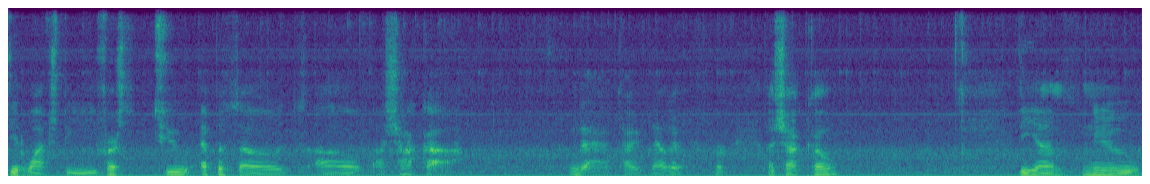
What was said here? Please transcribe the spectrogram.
did watch the first two episodes of Ashaka. That's how you pronounce it. Or Ashako. The um, new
